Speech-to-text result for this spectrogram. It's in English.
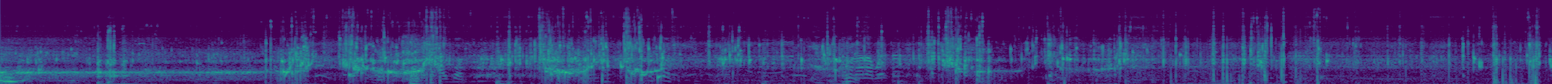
Mm-hmm.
